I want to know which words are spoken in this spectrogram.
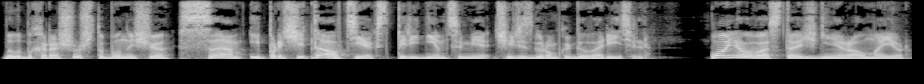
Было бы хорошо, чтобы он еще сам и прочитал текст перед немцами через громкоговоритель. «Понял вас, товарищ генерал-майор».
